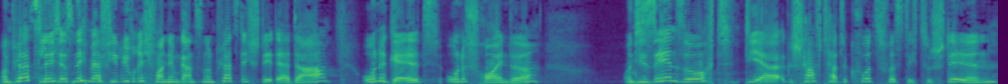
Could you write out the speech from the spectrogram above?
Und plötzlich ist nicht mehr viel übrig von dem Ganzen und plötzlich steht er da, ohne Geld, ohne Freunde. Und die Sehnsucht, die er geschafft hatte, kurzfristig zu stillen,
